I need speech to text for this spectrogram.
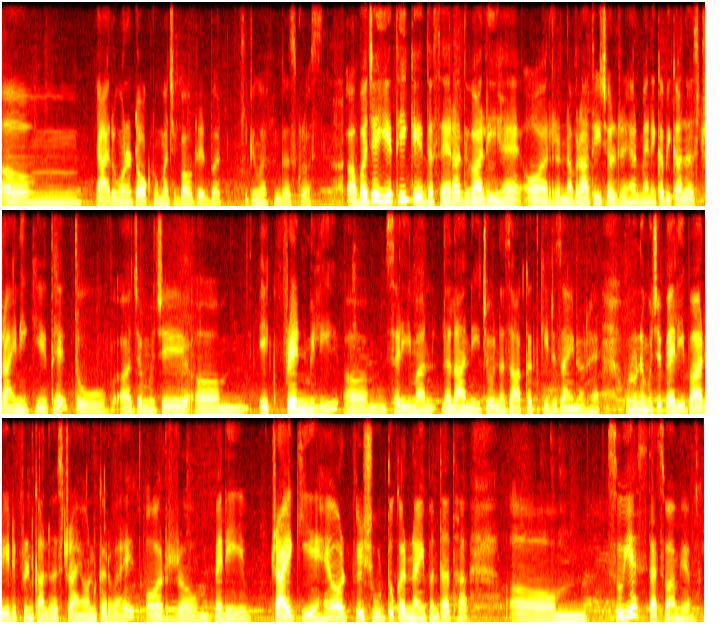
Um, yeah, I don't want to talk too much about it, but keeping my fingers crossed. Uh, वजह ये थी कि दशहरा दिवाली है और नवरात्रि चल रहे हैं और मैंने कभी कलर्स ट्राई नहीं किए थे तो uh, जब मुझे um, एक फ्रेंड मिली um, सरीमा ललानी जो नज़ाकत की डिज़ाइनर है उन्होंने मुझे पहली बार ये डिफरेंट कलर्स ट्राई ऑन करवाए और मैंने ट्राई किए हैं और फिर शूट तो करना ही बनता था। So yes that's why I'm here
